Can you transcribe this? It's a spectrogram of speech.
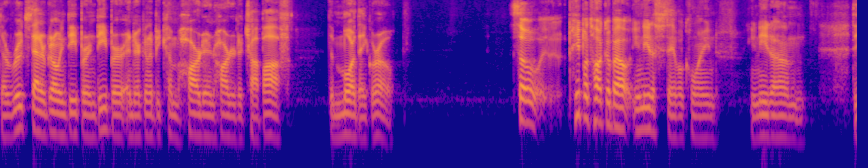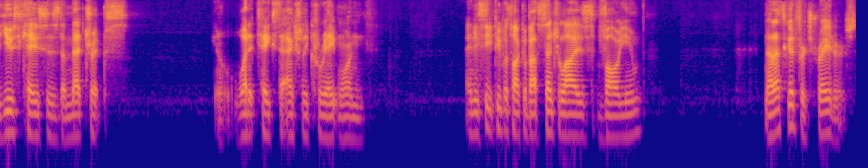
They're roots that are growing deeper and deeper and they're going to become harder and harder to chop off the more they grow. So uh, people talk about you need a stable coin. You need um the use cases the metrics you know what it takes to actually create one and you see people talk about centralized volume now that's good for traders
